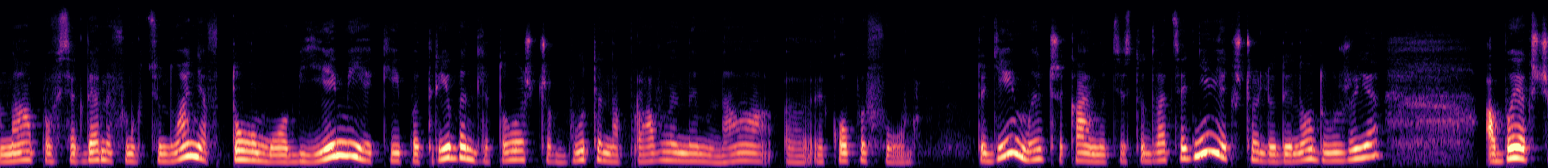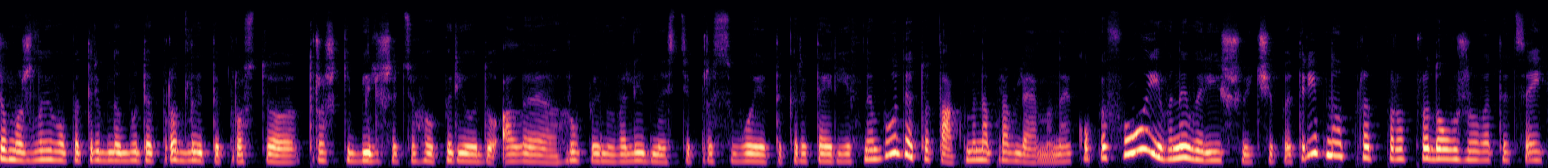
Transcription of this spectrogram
на повсякденне функціонування в тому об'ємі, який потрібен для того, щоб бути направленим на е, ЕКО-ПФО. Тоді ми чекаємо ці 120 днів, якщо людина одужує. Або, якщо, можливо, потрібно буде продлити просто трошки більше цього періоду, але групи інвалідності присвоїти критеріїв не буде, то так, ми направляємо на ЕКОПФО і вони вирішують, чи потрібно продовжувати цей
